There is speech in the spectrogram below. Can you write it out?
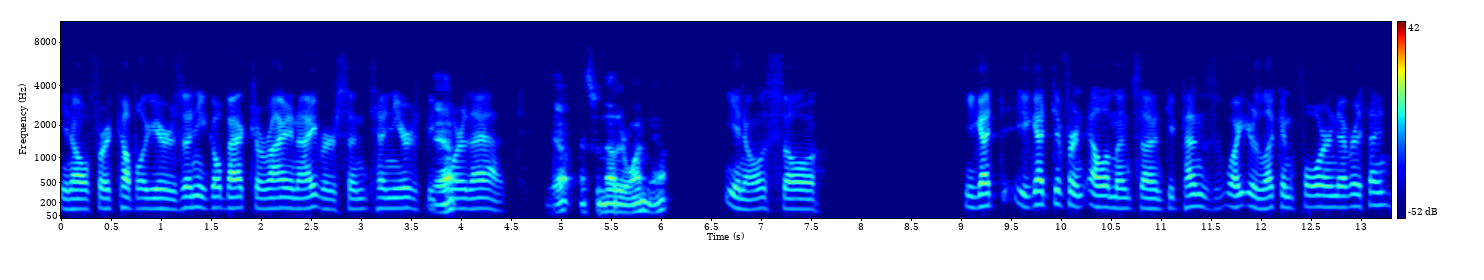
You know, for a couple of years. Then you go back to Ryan Iverson ten years before yeah. that. Yeah, that's another one. Yeah. You know, so you got you got different elements on. It depends what you're looking for and everything.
